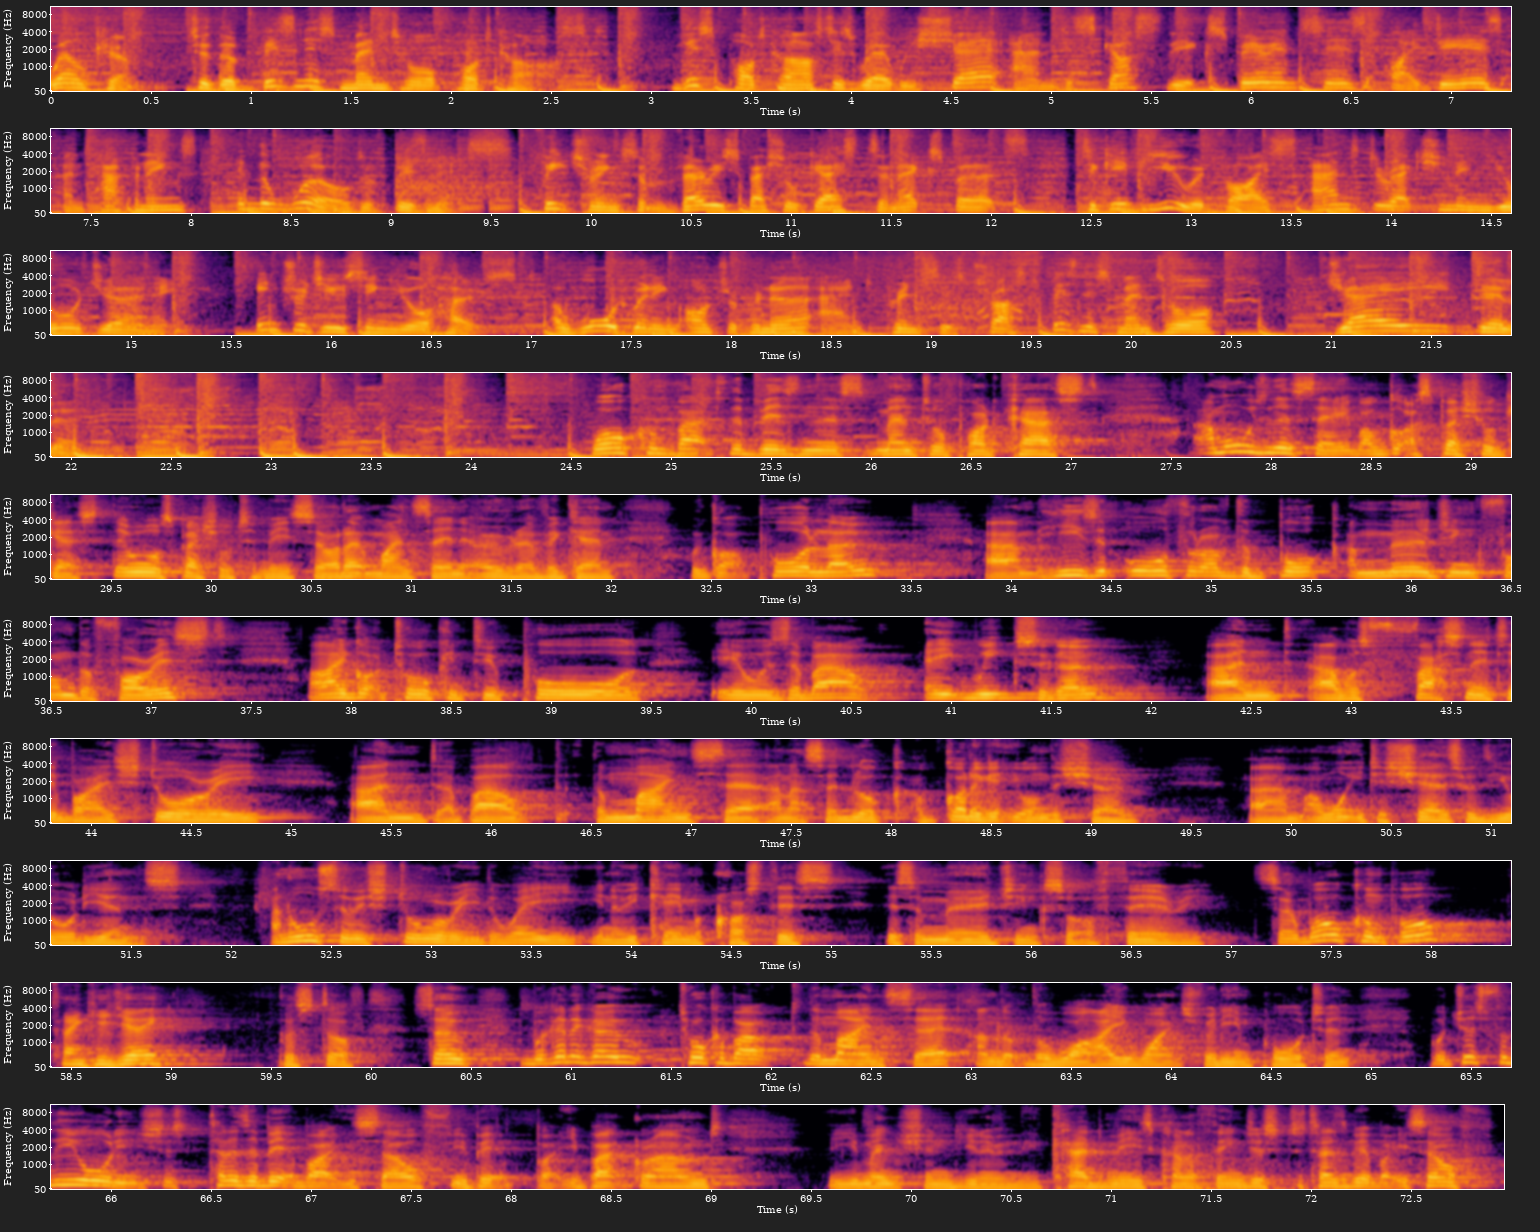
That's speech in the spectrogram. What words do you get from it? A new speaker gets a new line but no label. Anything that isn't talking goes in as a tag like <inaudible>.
Welcome to the Business Mentor Podcast. This podcast is where we share and discuss the experiences, ideas, and happenings in the world of business, featuring some very special guests and experts to give you advice and direction in your journey. Introducing your host, award winning entrepreneur and Prince's Trust business mentor, Jay Dillon.
Welcome back to the Business Mentor Podcast. I'm always going to say, but I've got a special guest. They're all special to me, so I don't mind saying it over and over again. We've got Paul Lowe. Um, he's an author of the book Emerging from the Forest. I got talking to Paul, it was about eight weeks ago, and I was fascinated by his story and about the mindset. And I said, Look, I've got to get you on the show. Um, I want you to share this with the audience. And also his story, the way you know he came across this this emerging sort of theory. So, welcome, Paul.
Thank you, Jay.
Good stuff. So, we're going to go talk about the mindset and the, the, why, why it's really important. But just for the audience, just tell us a bit about yourself, a bit about your background. You mentioned, you know, in the academies kind of thing. Just, just tell us a bit about yourself.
